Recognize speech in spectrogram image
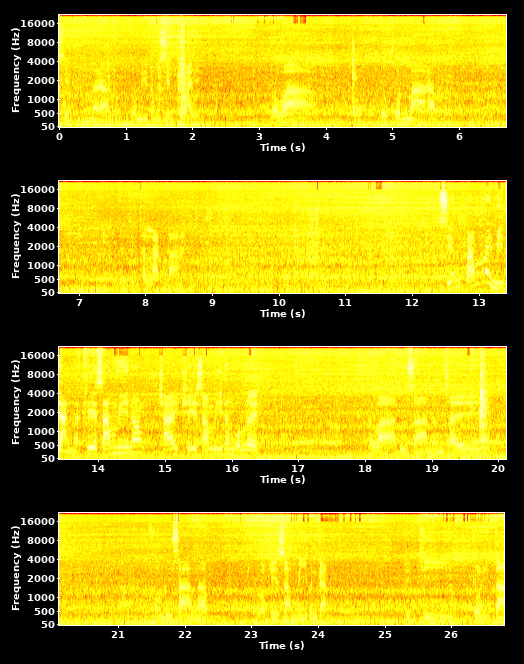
เสร็จนะครับ ตรงนี้ต้องเสร็จไฟเพราะว่า ดี๋ยวฝนมาครับ เดี๋ยวจะทะลักมา เสียงปั๊มไม่มีดังนะ K3V น้องใช้ K3V ทั้งหมดเลย แต่ว่าดูซานนั้นใช้อ่ของดูซานนะครับ แต่ว่า K3V เหมือนกันติดที่เกาหลีใต้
